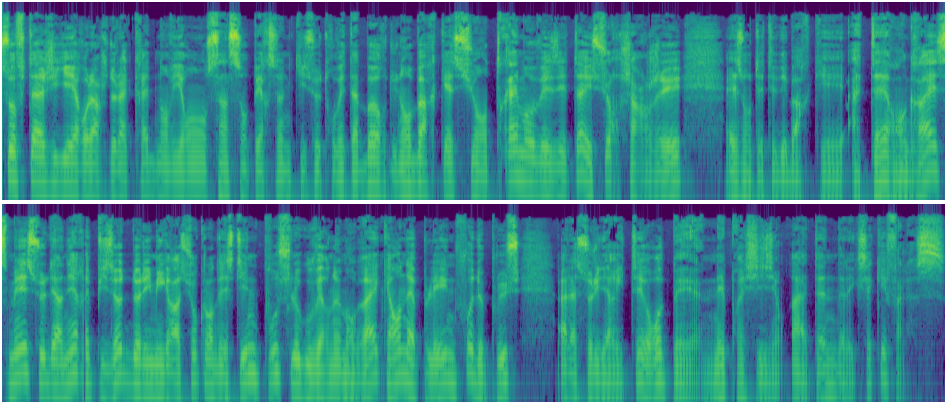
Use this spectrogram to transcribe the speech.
Sauvetage hier au large de la Crète d'environ 500 personnes qui se trouvaient à bord d'une embarcation en très mauvais état et surchargée. Elles ont été débarquées à terre en Grèce, mais ce dernier épisode de l'immigration clandestine pousse le gouvernement grec à en appeler une fois de plus à la solidarité européenne. Les précisions à Athènes d'Alexia Kefalas.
